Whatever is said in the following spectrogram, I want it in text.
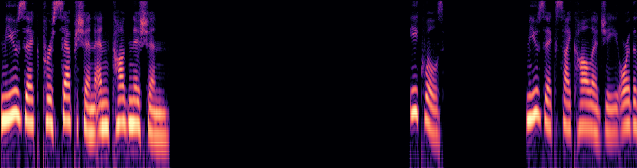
Music perception and cognition equals Music psychology or the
